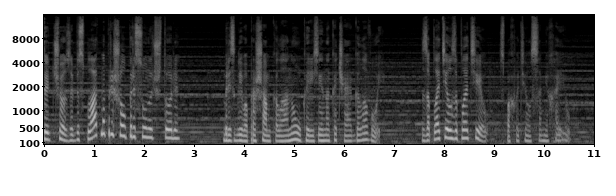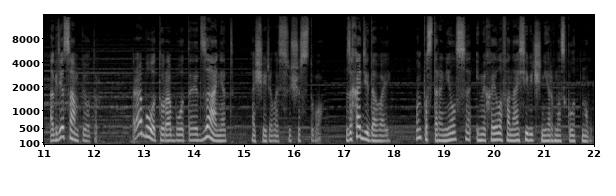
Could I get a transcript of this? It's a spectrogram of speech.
ты чё, за бесплатно пришел присунуть, что ли?» Брезгливо прошамкало оно, укоризненно качая головой. «Заплатил, заплатил», — спохватился Михаил. «А где сам Петр?» «Работу работает, занят», — ощерилось существо. «Заходи давай». Он посторонился, и Михаил Афанасьевич нервно сглотнул.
